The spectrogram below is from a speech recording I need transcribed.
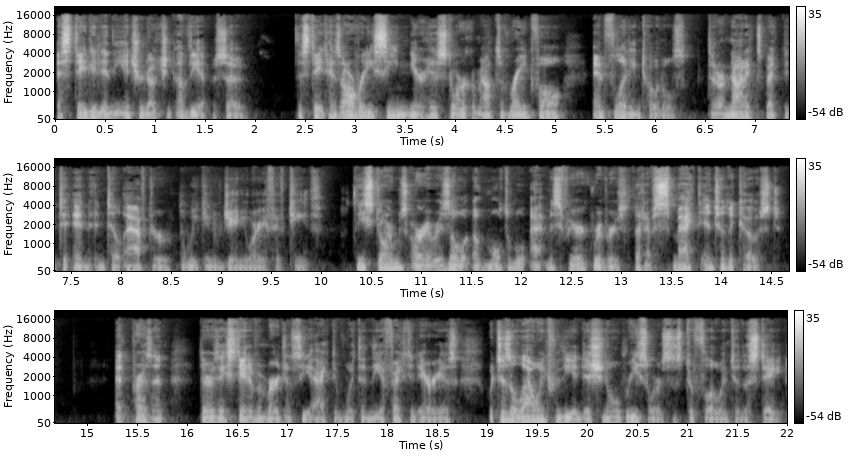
As stated in the introduction of the episode, the state has already seen near historic amounts of rainfall and flooding totals that are not expected to end until after the weekend of January 15th. These storms are a result of multiple atmospheric rivers that have smacked into the coast. At present, there is a state of emergency active within the affected areas, which is allowing for the additional resources to flow into the state.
